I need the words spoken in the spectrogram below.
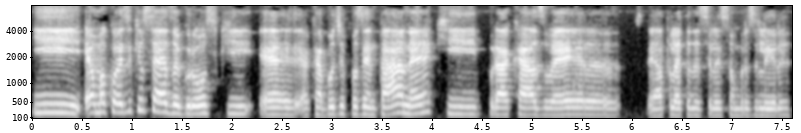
E é uma coisa que o César Grosso, que é, acabou de aposentar, né, que por acaso era é atleta da seleção brasileira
